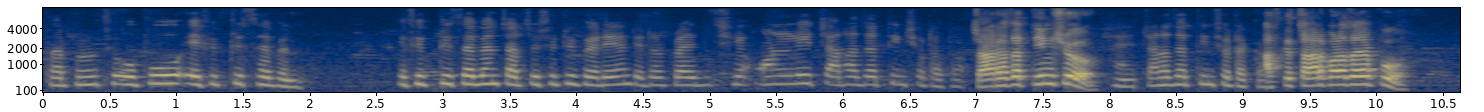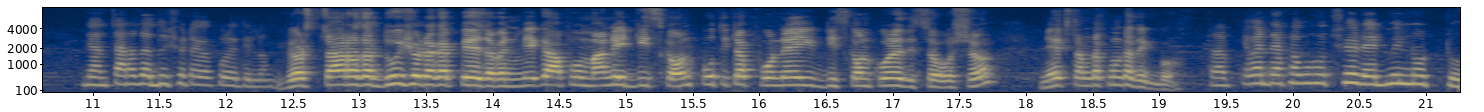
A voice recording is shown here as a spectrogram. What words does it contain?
তারপর হচ্ছে Oppo A fifty seven A fifty seven চার চৌষট্টি ভ্যারিয়েন্ট এটার প্রাইস দিচ্ছি অনলি চার হাজার তিনশো টাকা। চার হাজার তিনশো? হ্যাঁ চার হাজার তিনশো টাকা। আজকে চার করা যায় আপু? যান চার হাজার দুশো টাকা করে দিলাম। ভিউয়ার্স চার হাজার দুইশো টাকায় পেয়ে যাবেন মেগা আপু মানেই ডিসকাউন্ট প্রতিটা ফোনেই ডিসকাউন্ট করে দিচ্ছে অবশ্য। নেক্সট আমরা কোনটা দেখব? এবার দেখাবো হচ্ছে Redmi Note two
